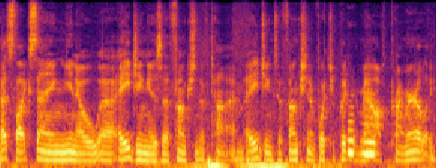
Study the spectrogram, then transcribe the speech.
That's like saying, you know, uh, aging is a function of time. Aging's a function of what you put in your mouth primarily.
